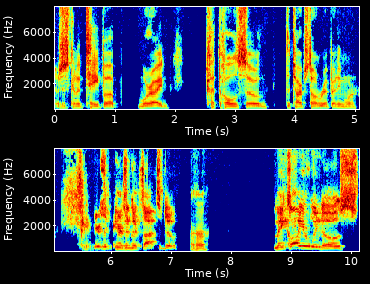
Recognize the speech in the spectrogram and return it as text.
I was just gonna tape up where I cut the holes so the tarps don't rip anymore. Here's a here's a good thought to do. Uh huh. Make all your windows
